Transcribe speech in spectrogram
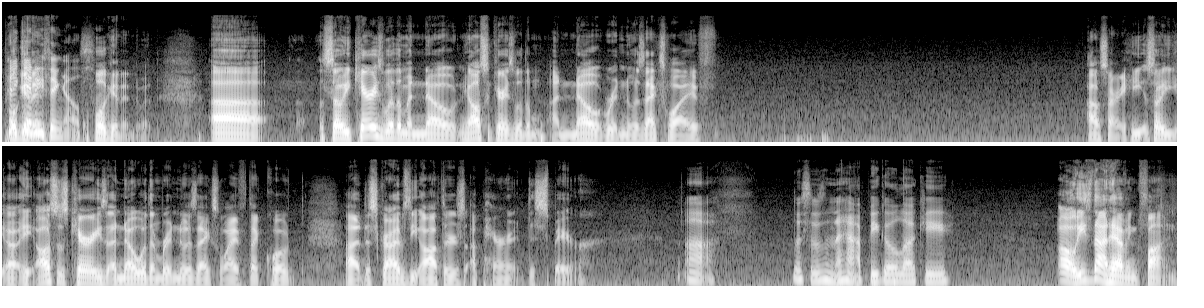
pick it. anything else. We'll get into it. Uh, so he carries with him a note. He also carries with him a note written to his ex-wife. Oh, sorry. He so he, uh, he also carries a note with him written to his ex-wife that quote uh, describes the author's apparent despair. Ah, this isn't a happy-go-lucky. Oh, he's not having fun.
